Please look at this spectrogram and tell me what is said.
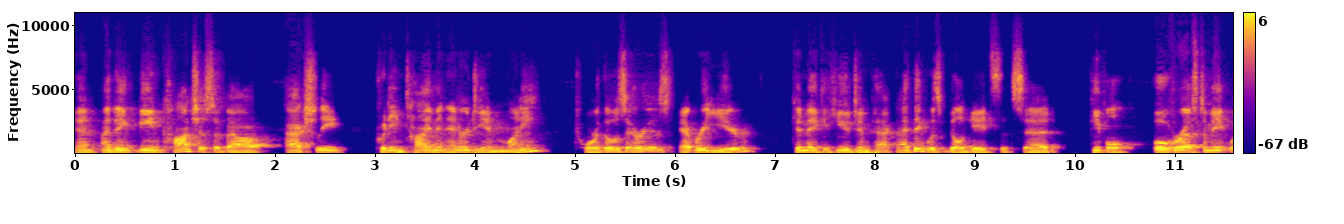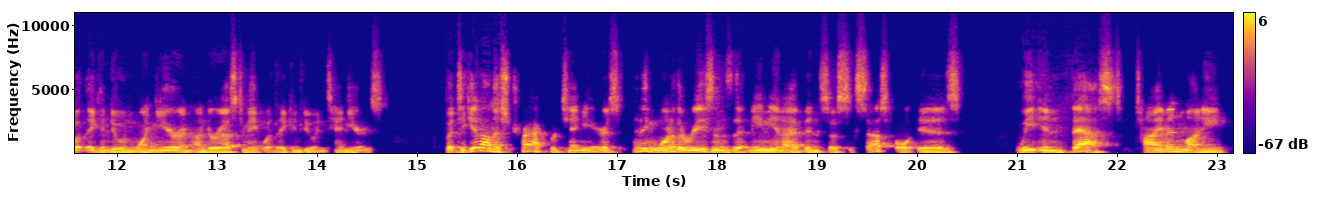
And I think being conscious about actually putting time and energy and money toward those areas every year can make a huge impact. And I think it was Bill Gates that said people overestimate what they can do in one year and underestimate what they can do in 10 years. But to get on this track for 10 years, I think one of the reasons that Mimi and I have been so successful is we invest time and money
